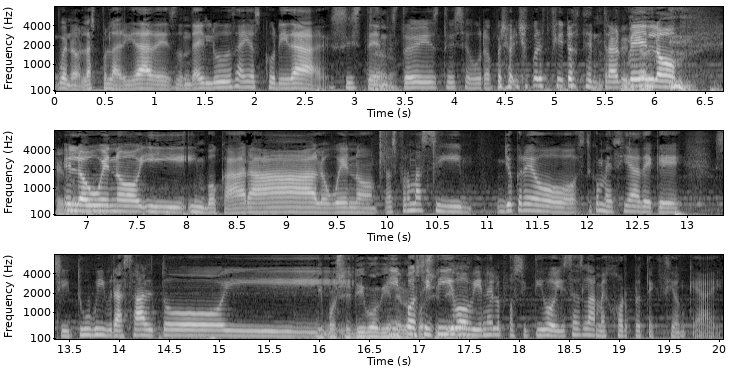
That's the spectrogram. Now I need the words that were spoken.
bueno, las polaridades, donde hay luz hay oscuridad, existen, Claro. estoy estoy seguro, pero yo prefiero centrarme Centrar- en lo en en lo lo bueno y invocar a lo bueno. De todas formas, si yo creo, estoy convencida de que si tú vibras alto y, Y positivo viene y lo positivo, positivo. viene lo positivo y esa es la mejor protección que hay.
